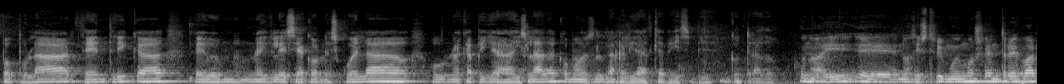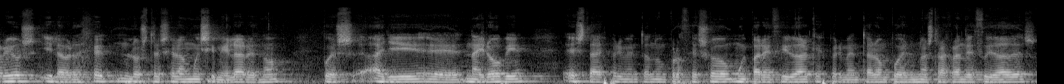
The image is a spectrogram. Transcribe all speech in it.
popular, céntrica, eh, una iglesia con escuela o una capilla aislada? ¿Cómo es la realidad que habéis encontrado? Bueno, ahí eh, nos distribuimos en tres barrios y la verdad es que los tres eran muy similares, ¿no? Pues allí eh, Nairobi está experimentando un proceso muy parecido al que experimentaron pues nuestras grandes ciudades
